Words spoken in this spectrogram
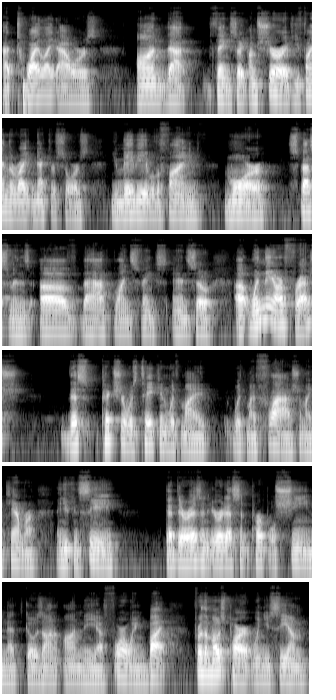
at twilight hours on that thing. So I'm sure if you find the right nectar source, you may be able to find more specimens of the half-blind sphinx. And so uh, when they are fresh, this picture was taken with my with my flash on my camera, and you can see that there is an iridescent purple sheen that goes on on the uh, forewing. But for the most part, when you see them,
